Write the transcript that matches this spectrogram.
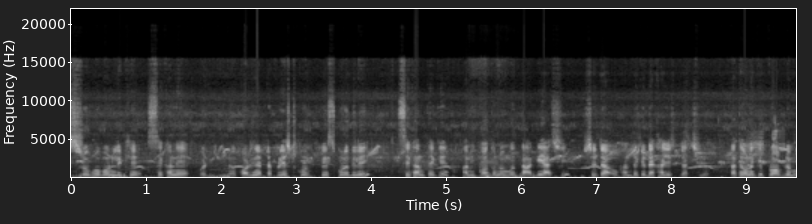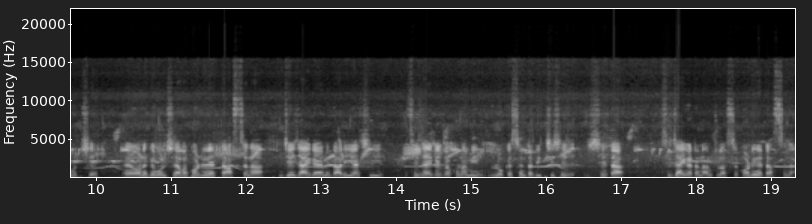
ইসরো ভবন লিখে সেখানে ওই কোঅর্ডিনেটটা প্রেস প্রেস করে দিলেই সেখান থেকে আমি কত নম্বর দাগে আছি সেটা ওখান থেকে দেখা যাচ্ছিল। তাতে অনেকে প্রবলেম হচ্ছে। অনেকে বলছে আমার কোঅর্ডিনেটটা আসছে না। যে জায়গায় আমি দাঁড়িয়ে আছি সেই জায়গায় যখন আমি লোকেশনটা দিচ্ছি সে, সেটা সে জায়গাটার নাম চলে আসছে কোঅর্ডিনেট আসছে না।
